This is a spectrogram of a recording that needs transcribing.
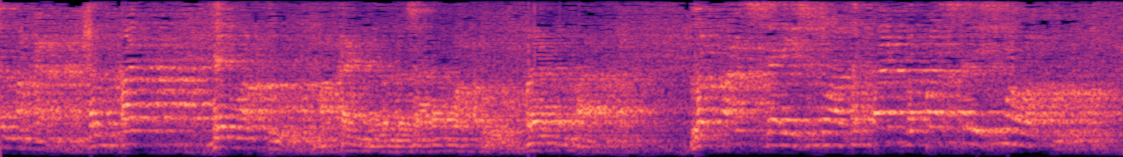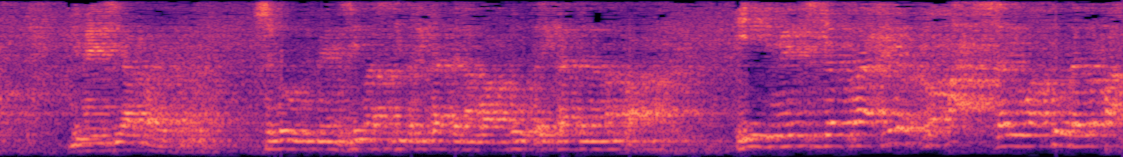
dan makan. Tempat dan waktu. Makan dalam bahasa Arab waktu. Bertempat. Lepas dari semua tempat lepas dari semua waktu. Dimensi apa itu? Seluruh dimensi pasti terikat dengan waktu terikat dengan tempat ini dimensi yang terakhir lepas dari waktu dan lepas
